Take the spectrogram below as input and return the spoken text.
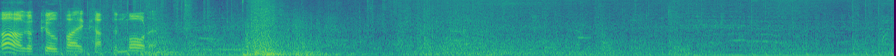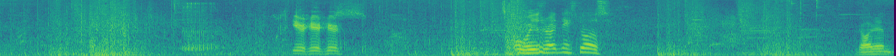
Oh, I got killed by Captain Mortar. Here, here, here. Oh, he's right next to us. Got him.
